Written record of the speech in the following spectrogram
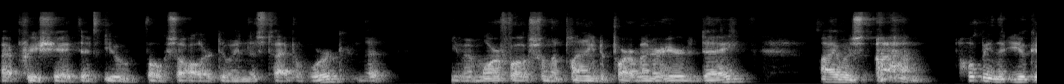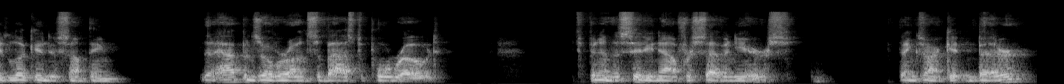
I appreciate that you folks all are doing this type of work and that even more folks from the planning department are here today. I was hoping that you could look into something that happens over on Sebastopol Road. It's been in the city now for seven years. Things aren't getting better.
